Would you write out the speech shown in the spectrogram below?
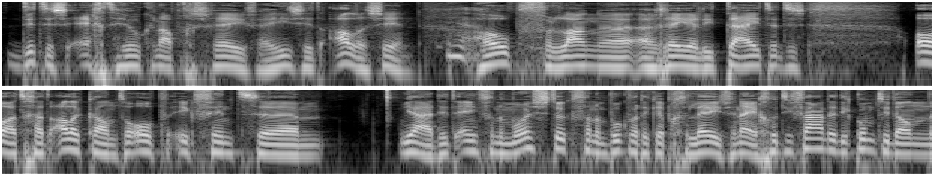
dit is echt heel knap geschreven. Hier zit alles in. Ja. Hoop, verlangen, realiteit. Het is, oh, het gaat alle kanten op. Ik vind, ehm, ja, dit een van de mooiste stukken van een boek wat ik heb gelezen. Nee, goed, die vader die komt hij dan...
